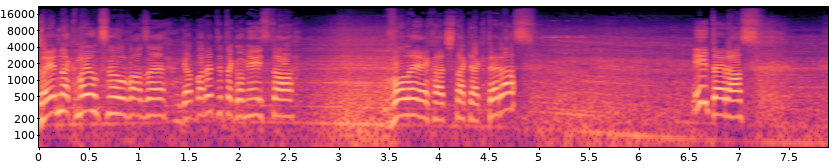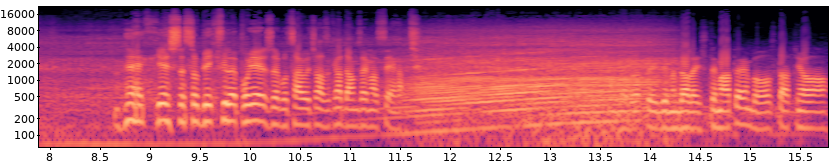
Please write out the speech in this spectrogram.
to jednak mając na uwadze gabaryty tego miejsca, wolę jechać tak jak teraz. I teraz Niech jeszcze sobie chwilę pojeżdżę, bo cały czas gadam zamiast jechać. Dobra, to jedziemy dalej z tematem, bo ostatnio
